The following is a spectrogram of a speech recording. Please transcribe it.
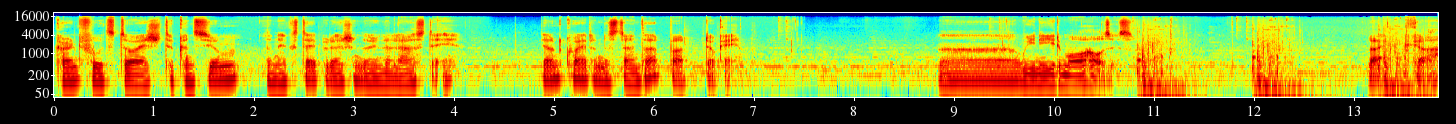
Current food storage to consume the next day production during the last day. Don't quite understand that, but okay. Uh, we need more houses. Like, uh,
